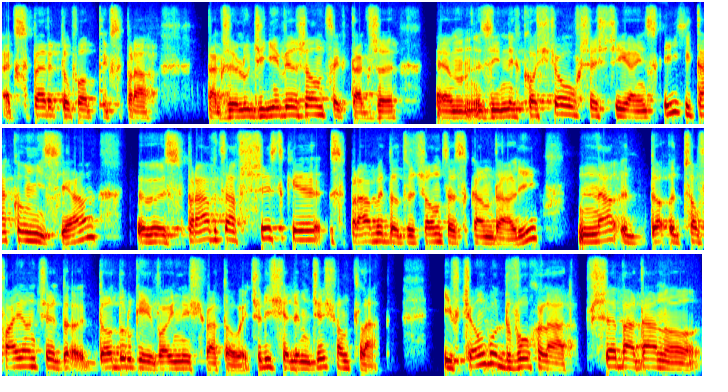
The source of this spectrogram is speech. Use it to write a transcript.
ekspertów od tych spraw, także ludzi niewierzących, także z innych kościołów chrześcijańskich. I ta komisja sprawdza wszystkie sprawy dotyczące skandali, na, do, cofając się do, do II wojny światowej, czyli 70 lat. I w ciągu dwóch lat przebadano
